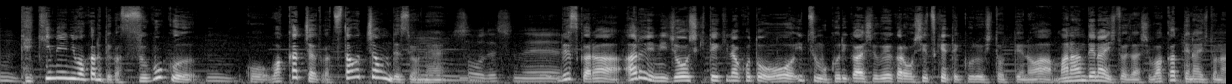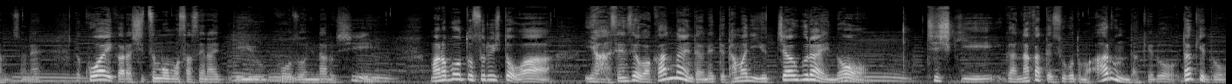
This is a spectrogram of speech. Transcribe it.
うん。てきめんに分かるというかすごくうん。こう分かっちゃうとか伝わっちゃうんですよね。うんそうですね。ですからある意味常識的なことをいつも繰り返して上から押し付けてくる人っていうのは学んでない人だし分かってない人なんですよね。うん。怖いから質問もさせないっていう構造になるし、うん。学ぼうとする人はいや先生分かんないんだよねってたまに言っちゃうぐらいのうん。知識がなかったりすることもあるんだけどだけど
